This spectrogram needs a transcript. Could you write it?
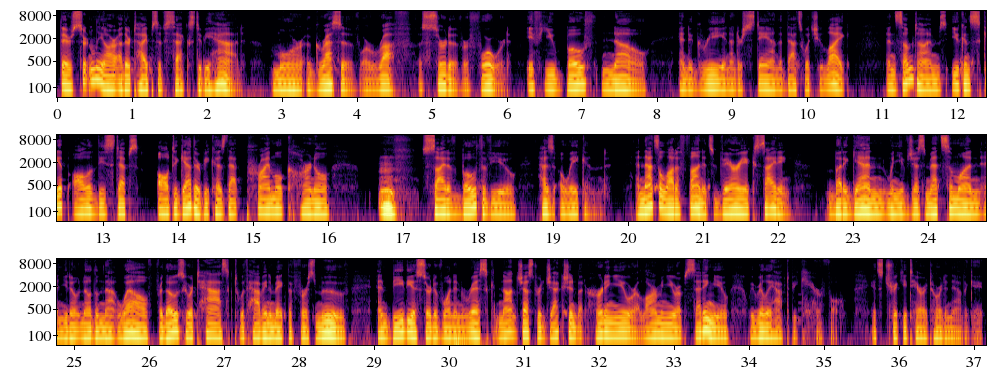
There certainly are other types of sex to be had, more aggressive or rough, assertive or forward. If you both know and agree and understand that that's what you like, and sometimes you can skip all of these steps altogether because that primal carnal mm, side of both of you has awakened. And that's a lot of fun. It's very exciting. But again, when you've just met someone and you don't know them that well, for those who are tasked with having to make the first move and be the assertive one and risk not just rejection, but hurting you or alarming you or upsetting you, we really have to be careful. It's tricky territory to navigate.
